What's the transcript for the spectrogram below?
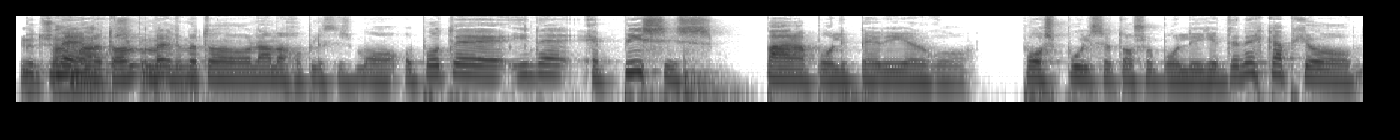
Με τους ναι, με τον, με, με τον άμαχο πληθυσμό. Οπότε είναι επίσης πάρα πολύ περίεργο πώς πούλησε τόσο πολύ γιατί δεν έχει κάποιο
